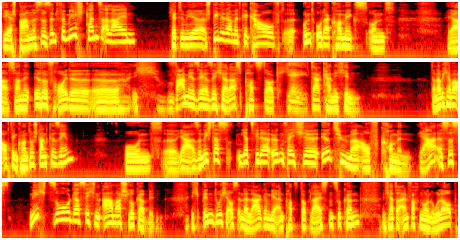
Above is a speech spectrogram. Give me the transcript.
die Ersparnisse sind für mich ganz allein. Ich hätte mir Spiele damit gekauft äh, und oder Comics und ja, es war eine irre Freude. Äh, ich war mir sehr sicher, das Potstock, yay, da kann ich hin. Dann habe ich aber auch den Kontostand gesehen. Und äh, ja, also nicht, dass jetzt wieder irgendwelche Irrtümer aufkommen. Ja, es ist nicht so, dass ich ein armer Schlucker bin. Ich bin durchaus in der Lage, mir einen Potstock leisten zu können. Ich hatte einfach nur einen Urlaub,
